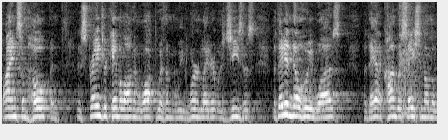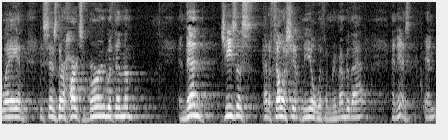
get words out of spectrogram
find some hope. And this stranger came along and walked with them, and we learned later it was Jesus, but they didn't know who he was. But they had a conversation on the way, and it says their hearts burned within them. And then Jesus had a fellowship meal with him. Remember that? And, his, and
